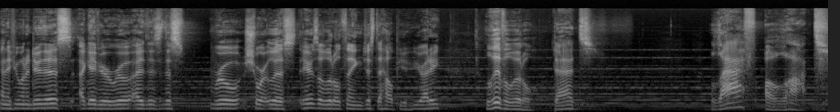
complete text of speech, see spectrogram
And if you want to do this, I gave you a real uh, this this real short list. Here's a little thing just to help you. You ready? Live a little, dads. Laugh a lot.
